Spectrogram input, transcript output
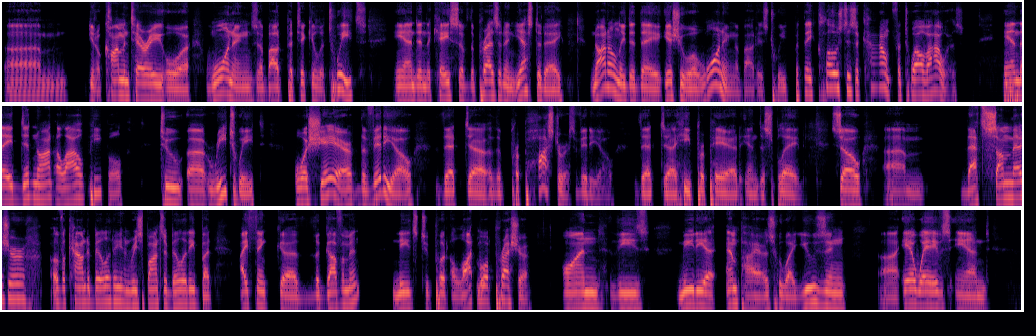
Um, you know, commentary or warnings about particular tweets. And in the case of the president yesterday, not only did they issue a warning about his tweet, but they closed his account for 12 hours and mm-hmm. they did not allow people to uh, retweet or share the video that uh, the preposterous video that uh, he prepared and displayed. So um, that's some measure of accountability and responsibility, but I think uh, the government needs to put a lot more pressure on these media empires who are using uh, airwaves and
